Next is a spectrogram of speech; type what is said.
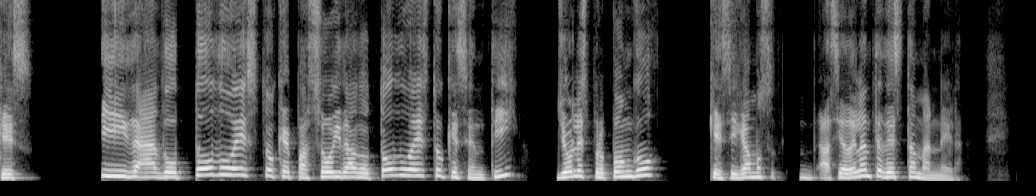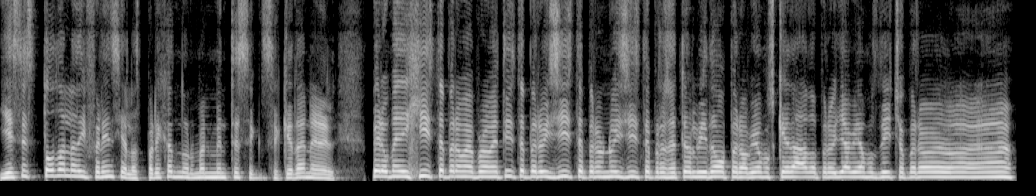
que es, y dado todo esto que pasó y dado todo esto que sentí, yo les propongo que sigamos hacia adelante de esta manera. Y esa es toda la diferencia. Las parejas normalmente se, quedan en el, pero me dijiste, pero me prometiste, pero hiciste, pero no hiciste, pero se te olvidó, pero habíamos quedado, pero ya habíamos dicho, pero...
